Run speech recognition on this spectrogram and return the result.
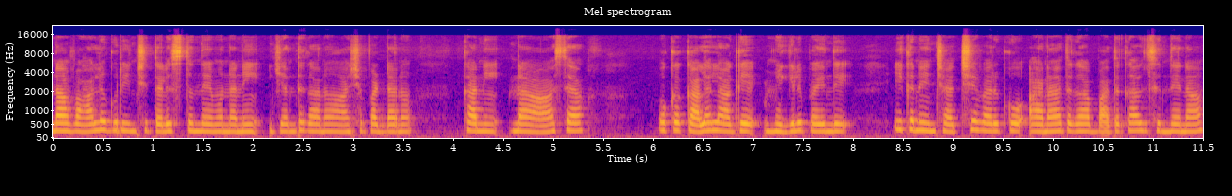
నా వాళ్ళ గురించి తెలుస్తుందేమోనని ఎంతగానో ఆశపడ్డాను. కానీ నా ఆశ ఒక కళలాగే మిగిలిపోయింది. ఇక నేను చచ్చే వరకు అనాథగా బతకాల్సిందేనా?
